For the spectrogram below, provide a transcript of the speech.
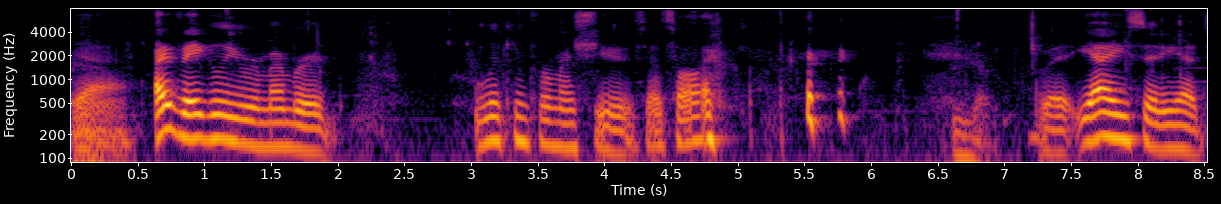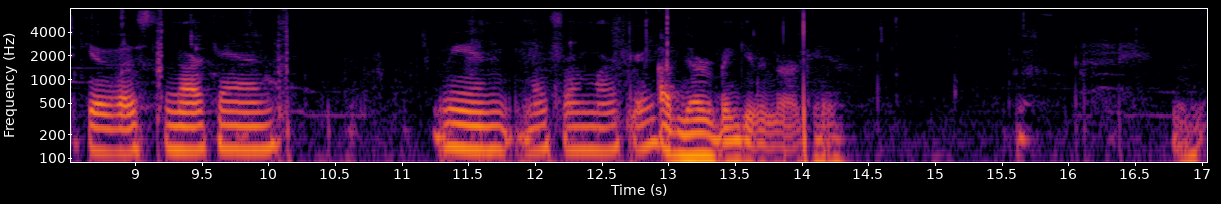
Yeah, I vaguely remembered looking for my shoes. That's all I remember. But yeah, he said he had to give us Narcan. Me and my friend Marcus. I've never been given Narcan. Mhm.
